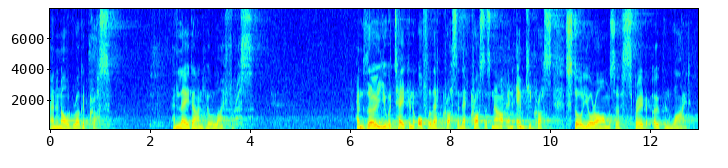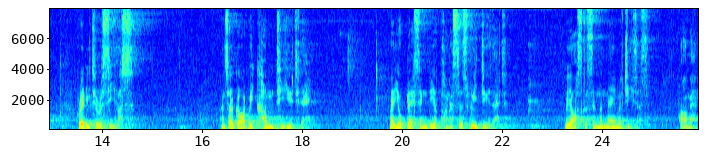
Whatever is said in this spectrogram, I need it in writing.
and an old rugged cross and lay down your life for us. And though you were taken off of that cross, and that cross is now an empty cross, still your arms are spread open wide, ready to receive us. And so, God, we come to you today. May your blessing be upon us as we do that. We ask this in the name of Jesus. Amen.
